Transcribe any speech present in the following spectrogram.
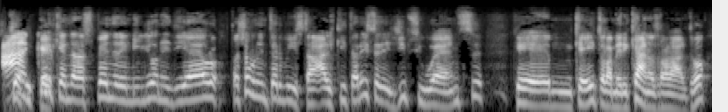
Anche. perché andare a spendere milioni di euro? Facciamo un'intervista al chitarrista dei Gypsy Wens, che, che è italo-americano tra l'altro,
